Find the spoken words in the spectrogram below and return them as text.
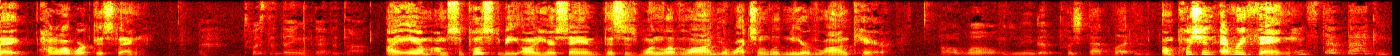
Babe, how do I work this thing? Twist the thing at the top. I am. I'm supposed to be on here saying this is One Love Lawn. You're watching Lanier Lawn Care. Oh, well, you need to push that button I'm pushing everything. and step back and.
